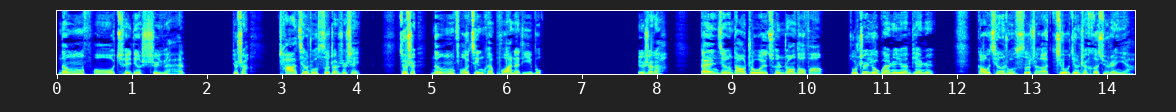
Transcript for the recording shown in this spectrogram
能否确定尸源，就是查清楚死者是谁，就是能否尽快破案的第一步。于是呢，干警到周围村庄走访，组织有关人员辨认，搞清楚死者究竟是何许人也。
